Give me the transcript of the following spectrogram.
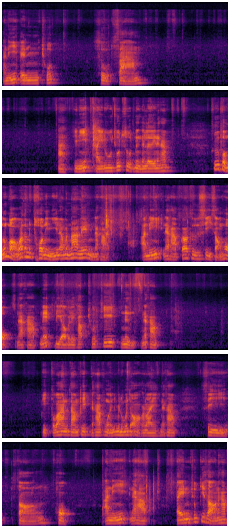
อันนี้เป็นชุดสูตรสาม อะทีนี้ไปดูชุดสูตรหนึ่งกันเลยนะครับ คือผมต้องบอกว่าถ้ามันทนอย่างนี้แล้วมันน่าเล่นนะครับ อันนี้นะครับก็คือ 426 นะครับ เม็ดเดียวไปเลยครับ ชุดที่1นะครับ ผิดก็ว่าตามผิดนะครับหวยจะไม่รู้มันจะออกอะไรนะครับ4 2 6 อันนี้นะครับ เป็นชุดที่2นะครับ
